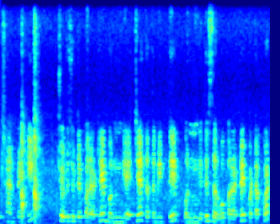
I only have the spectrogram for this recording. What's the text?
असं छानपैकी छोटे छोटे पराठे बनवून घ्यायचे तर आता मी ते बनवून घेते सर्व पराठे पटापट.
